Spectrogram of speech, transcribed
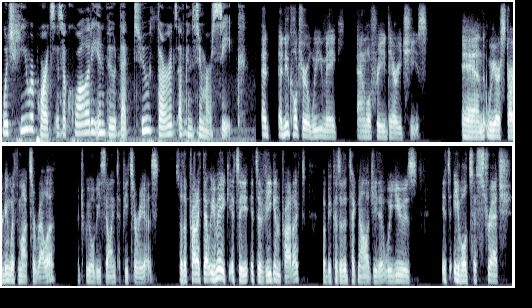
which he reports is a quality in food that two thirds of consumers seek. At, at New Culture, we make animal free dairy cheese. And we are starting with mozzarella, which we will be selling to pizzerias. So the product that we make, it's a it's a vegan product but because of the technology that we use, it's able to stretch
